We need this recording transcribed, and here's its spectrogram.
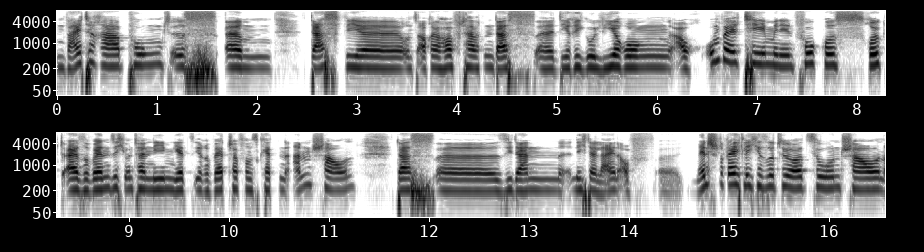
Ein weiterer Punkt ist, ähm, dass wir uns auch erhofft hatten, dass äh, die Regulierung auch Umweltthemen in den Fokus rückt. Also wenn sich Unternehmen jetzt ihre Wertschöpfungsketten anschauen, dass äh, sie dann nicht allein auf äh, menschenrechtliche Situationen schauen,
